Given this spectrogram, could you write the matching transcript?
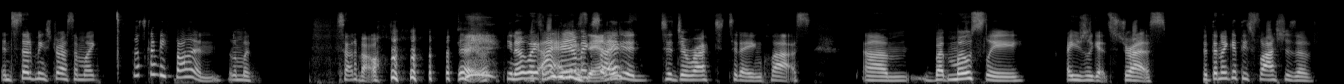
instead of being stressed, I'm like, that's gonna be fun. And I'm like, sad about. You know, like I am excited to direct today in class. Um, but mostly I usually get stressed. But then I get these flashes of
